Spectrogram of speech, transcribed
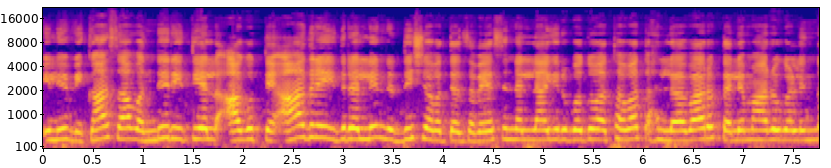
ಇಲ್ಲಿ ವಿಕಾಸ ಒಂದೇ ರೀತಿಯಲ್ಲಿ ಆಗುತ್ತೆ. ಆದರೆ ಇದರಲ್ಲಿ ನಿರ್ದಿಷ್ಟ ವ್ಯತ್ಯಾಸ. ವಯಸ್ಸಿನಲ್ಲಾಗಿರ್ಬೋದು ಅಥವಾ ಹಲವಾರು ತಲೆಮಾರುಗಳಿಂದ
